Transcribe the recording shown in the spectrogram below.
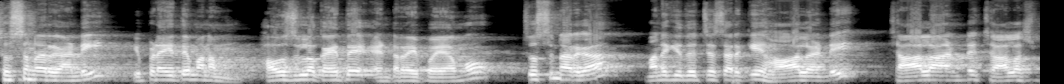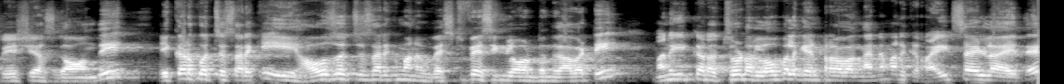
చూస్తున్నారు అండి. ఇప్పుడైతే మనం హౌస్లోకి అయితే ఎంటర్ అయిపోయాము. చూస్తున్నారుగా. మనకి ఇది వచ్చేసరికి హాల్ అండి. చాలా అంటే చాలా స్పేషియస్గా ఉంది. ఇక్కడికి వచ్చేసరికి ఈ హౌస్ వచ్చేసరికి మనకు వెస్ట్ ఫేసింగ్లో ఉంటుంది కాబట్టి మనకి ఇక్కడ చూడ లోపలికి ఎంటర్ అవ్వగానే మనకి రైట్ సైడ్లో అయితే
